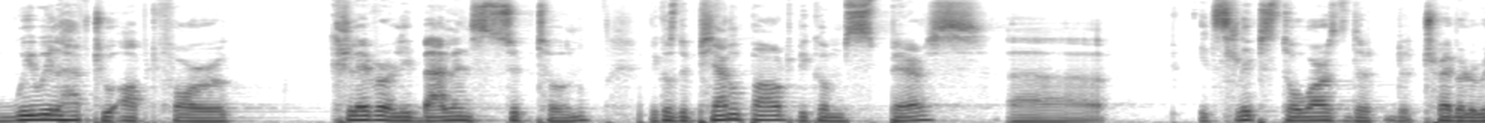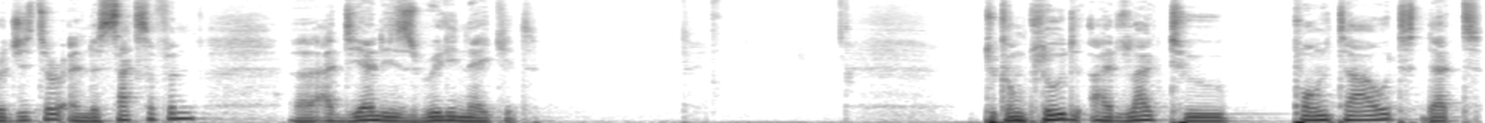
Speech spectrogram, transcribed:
we will have to opt for a cleverly balanced subtone because the piano part becomes sparse. Uh, it slips towards the, the treble register, and the saxophone uh, at the end is really naked. To conclude, I'd like to point out that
